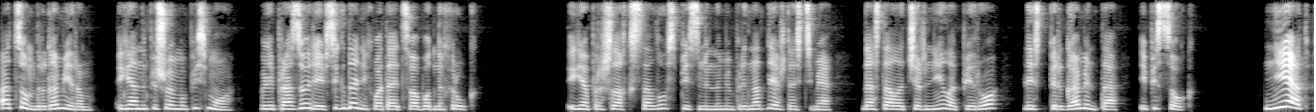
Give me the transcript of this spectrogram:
отцом Драгомиром. Я напишу ему письмо. В лепрозории всегда не хватает свободных рук. Я прошла к столу с письменными принадлежностями, достала чернила, перо, лист пергамента и песок. «Нет!»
